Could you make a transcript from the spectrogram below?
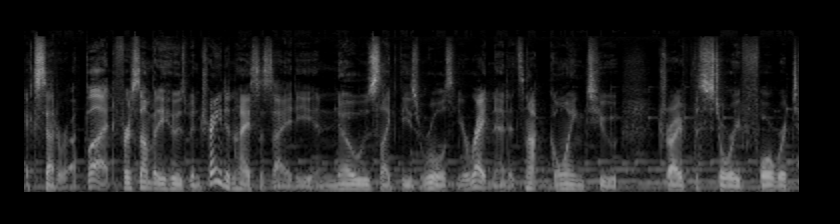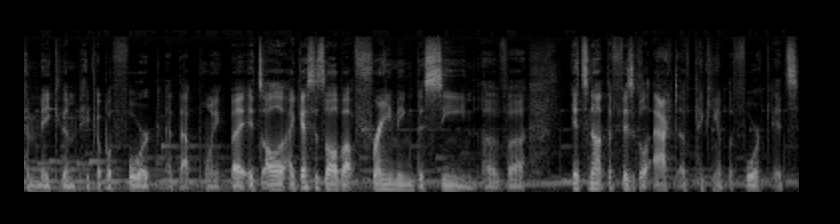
etc. But for somebody who's been trained in high society and knows like these rules, you're right, Ned, it's not going to drive the story forward to make them pick up a fork at that point. But it's all, I guess it's all about framing the scene of, uh, it's not the physical act of picking up the fork, it's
